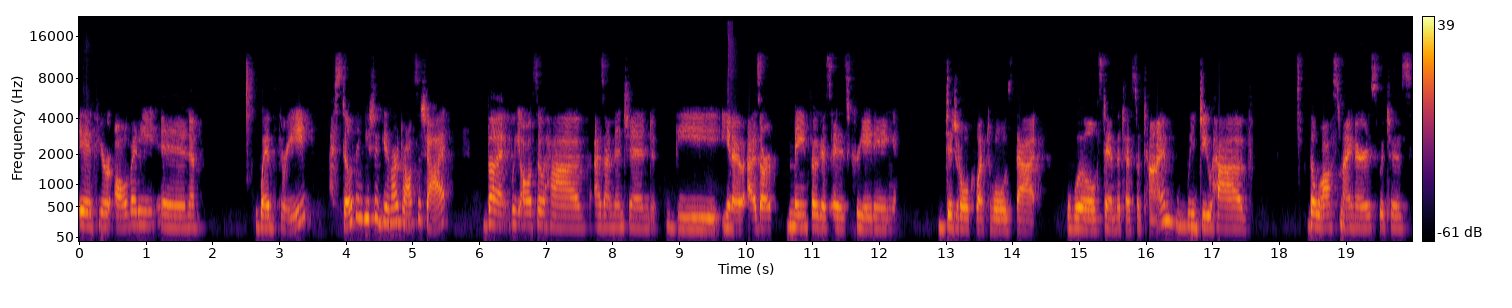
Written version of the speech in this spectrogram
if you're already in Web3, I still think you should give our drops a shot. But we also have, as I mentioned, the, you know, as our main focus is creating digital collectibles that will stand the test of time. We do have the Lost Miners, which is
